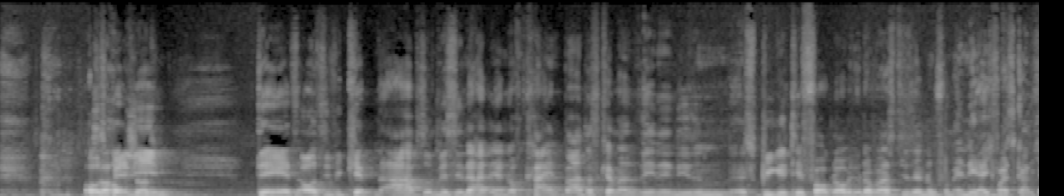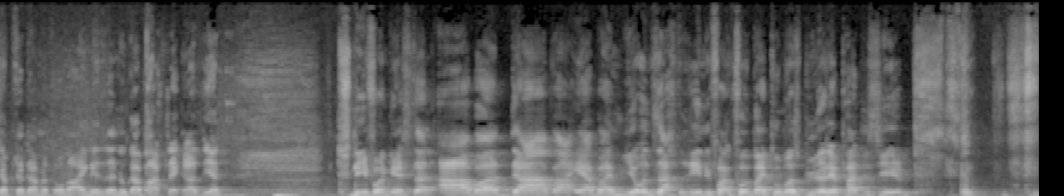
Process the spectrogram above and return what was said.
aus Berlin, der jetzt aussieht wie Captain Ahab so ein bisschen. Da hat er noch kein Bart, das kann man sehen in diesem äh, Spiegel TV, glaube ich, oder war es die Sendung vom NDR? Ich weiß gar nicht. Ich habe ja damals auch eine eigene Sendung gehabt, Arschlecken rasieren. Schnee von gestern, aber da war er bei mir und sagte René Frankfurt bei Thomas Bühner, der Patissier, pff,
